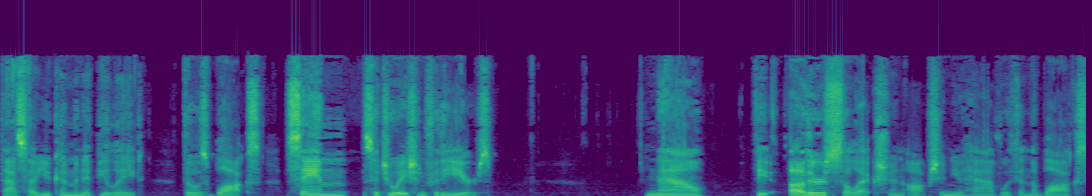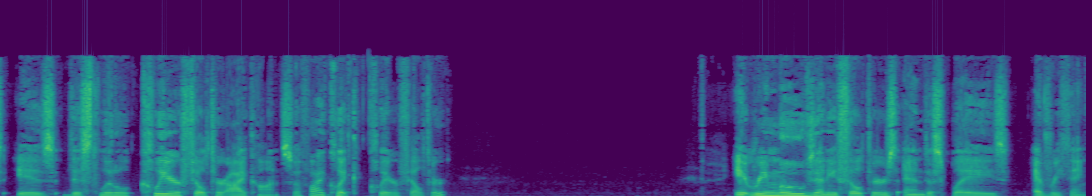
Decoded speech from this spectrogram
that's how you can manipulate those blocks. Same situation for the years. Now, the other selection option you have within the blocks is this little clear filter icon. So if I click clear filter, it removes any filters and displays everything.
